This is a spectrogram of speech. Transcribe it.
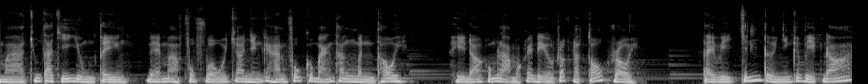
mà chúng ta chỉ dùng tiền để mà phục vụ cho những cái hạnh phúc của bản thân mình thôi, thì đó cũng là một cái điều rất là tốt rồi. Tại vì chính từ những cái việc đó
